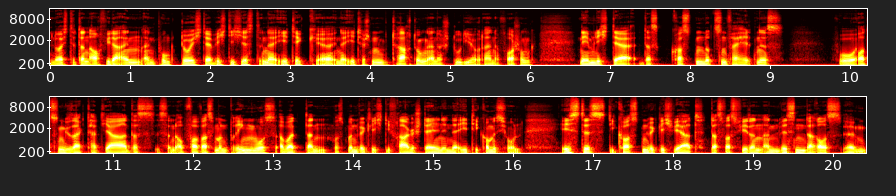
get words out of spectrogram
leuchtet dann auch wieder ein, ein Punkt durch, der wichtig ist in der Ethik, äh, in der ethischen Betrachtung einer Studie oder einer Forschung, nämlich der, das Kosten-Nutzen-Verhältnis wo Watson gesagt hat, ja, das ist ein Opfer, was man bringen muss, aber dann muss man wirklich die Frage stellen in der Ethikkommission, ist es die Kosten wirklich wert, das, was wir dann an Wissen daraus ähm,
